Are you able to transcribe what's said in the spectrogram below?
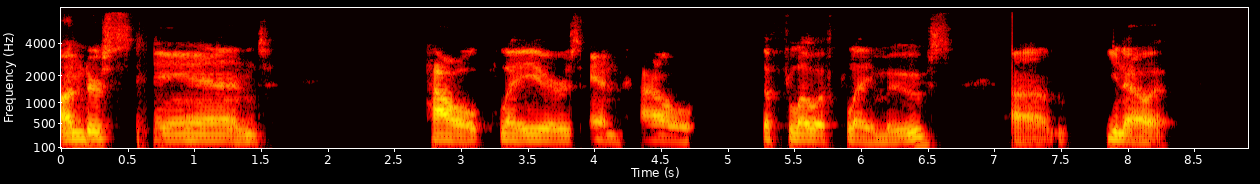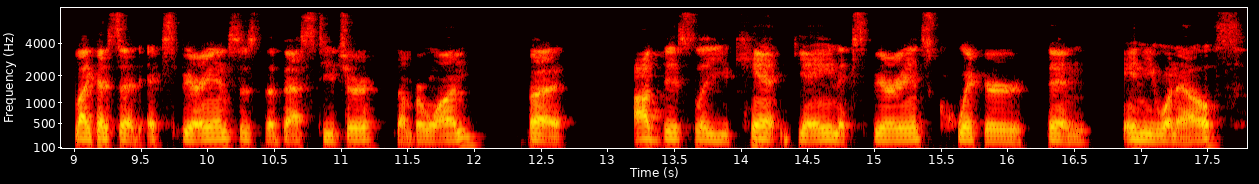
understand how players and how the flow of play moves. Um, you know, like I said, experience is the best teacher, number one, but obviously you can't gain experience quicker than anyone else.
